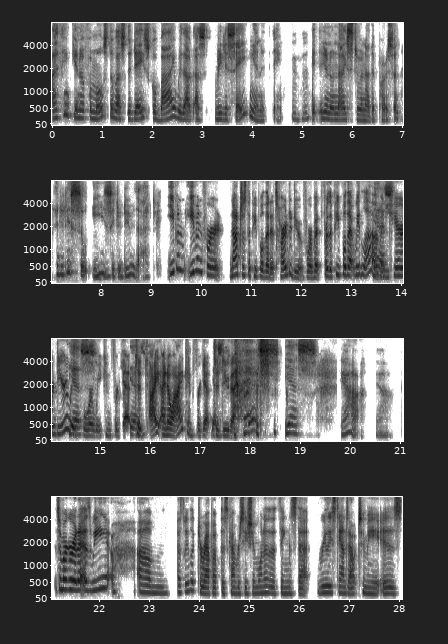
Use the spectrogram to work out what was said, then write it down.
I think, you know, for most of us, the days go by without us really saying anything, i- you know, nice to another person. And it is so mm-hmm. easy to do that. even even for not just the people that it's hard to do it for but for the people that we love and care dearly Yes. for we can forget Yes. to I, I know i can forget to do that Yes. yes. yeah yeah so margareta as we um as we look to wrap up this conversation one of the things that really stands out to me is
